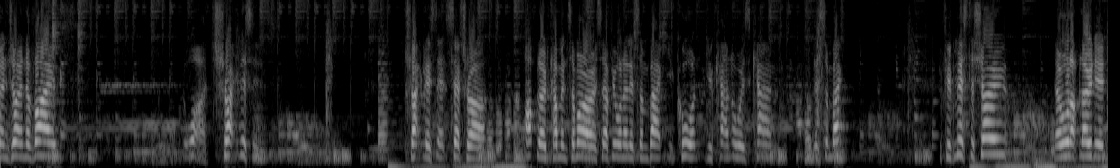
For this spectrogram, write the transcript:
You're enjoying the vibes. What a track this is. Tracklist, etc. Upload coming tomorrow. So if you want to listen back, you can. You can always can listen back. If you've missed the show, they're all uploaded.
